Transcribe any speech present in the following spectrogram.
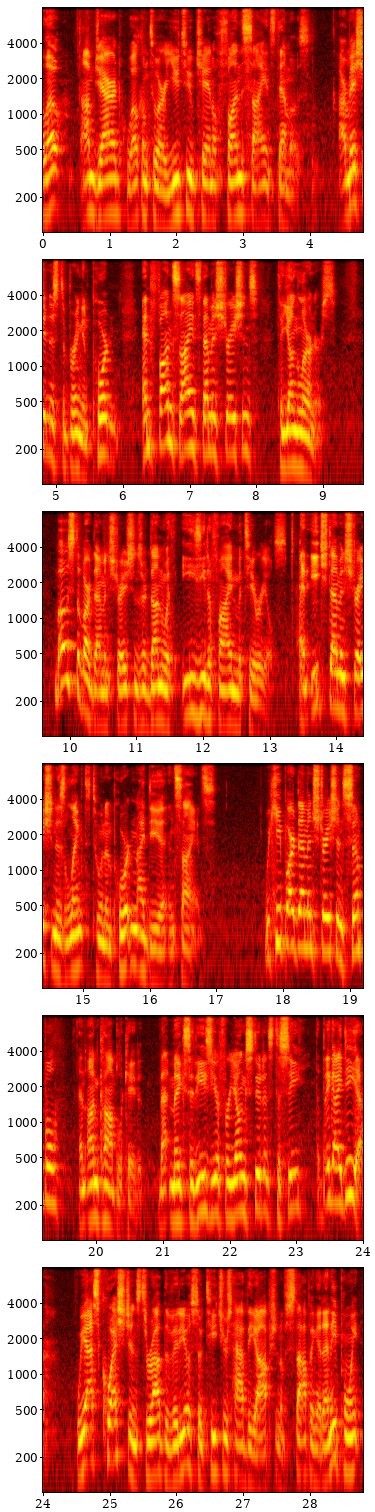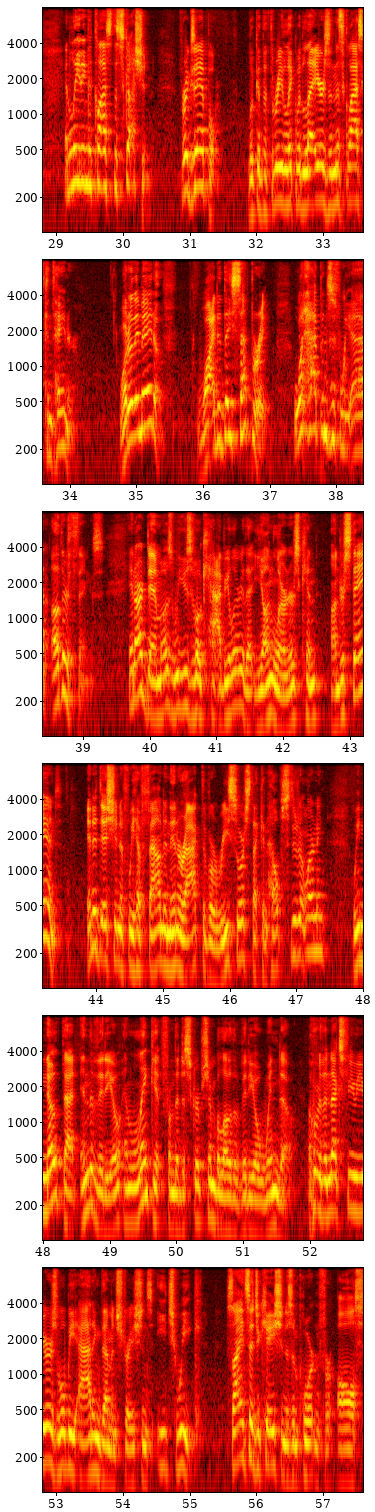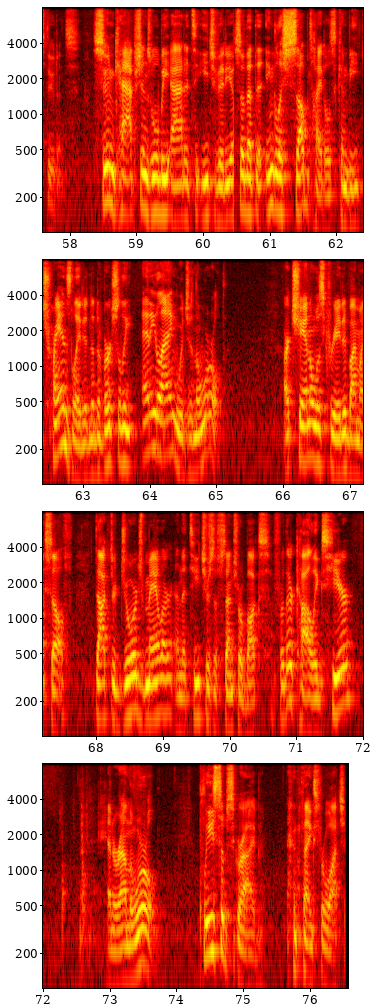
Hello, I'm Jared. Welcome to our YouTube channel, Fun Science Demos. Our mission is to bring important and fun science demonstrations to young learners. Most of our demonstrations are done with easy to find materials, and each demonstration is linked to an important idea in science. We keep our demonstrations simple and uncomplicated. That makes it easier for young students to see the big idea. We ask questions throughout the video so teachers have the option of stopping at any point and leading a class discussion. For example, look at the three liquid layers in this glass container. What are they made of? Why did they separate? What happens if we add other things? In our demos, we use vocabulary that young learners can understand. In addition, if we have found an interactive or resource that can help student learning, we note that in the video and link it from the description below the video window. Over the next few years, we'll be adding demonstrations each week. Science education is important for all students. Soon captions will be added to each video so that the English subtitles can be translated into virtually any language in the world. Our channel was created by myself, Dr. George Mehler, and the teachers of Central Bucks for their colleagues here and around the world. Please subscribe, and thanks for watching.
